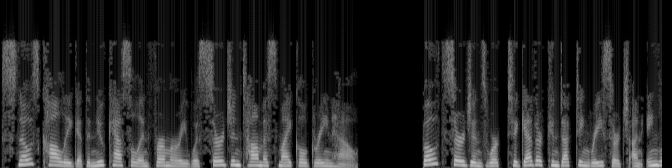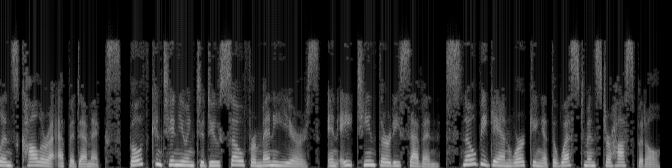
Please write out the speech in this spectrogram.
Snow's colleague at the Newcastle Infirmary was surgeon Thomas Michael Greenhow. Both surgeons worked together conducting research on England's cholera epidemics, both continuing to do so for many years. In 1837, Snow began working at the Westminster Hospital,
